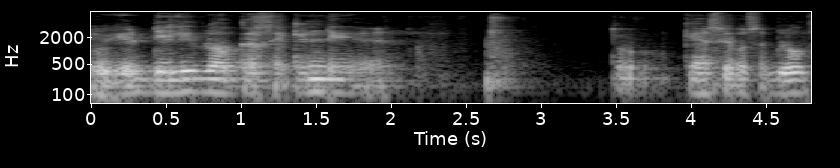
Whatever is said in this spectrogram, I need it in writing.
तो ये डेली ब्लॉग का सेकंड डे है। तो कैसे हो सब लोग?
